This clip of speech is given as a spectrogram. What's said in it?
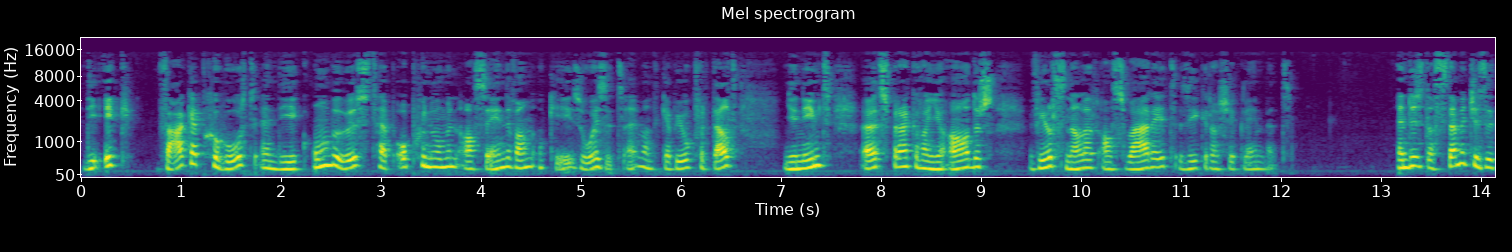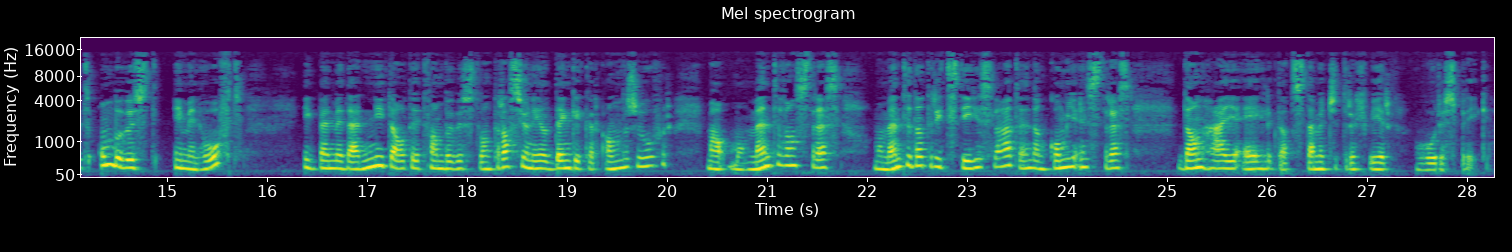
Die ik vaak heb gehoord en die ik onbewust heb opgenomen als zijnde van oké, zo is het. Hè? Want ik heb je ook verteld, je neemt uitspraken van je ouders veel sneller als waarheid, zeker als je klein bent. En dus dat stemmetje zit onbewust in mijn hoofd. Ik ben me daar niet altijd van bewust, want rationeel denk ik er anders over. Maar op momenten van stress, op momenten dat er iets tegenslaat, en dan kom je in stress, dan ga je eigenlijk dat stemmetje terug weer horen spreken.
